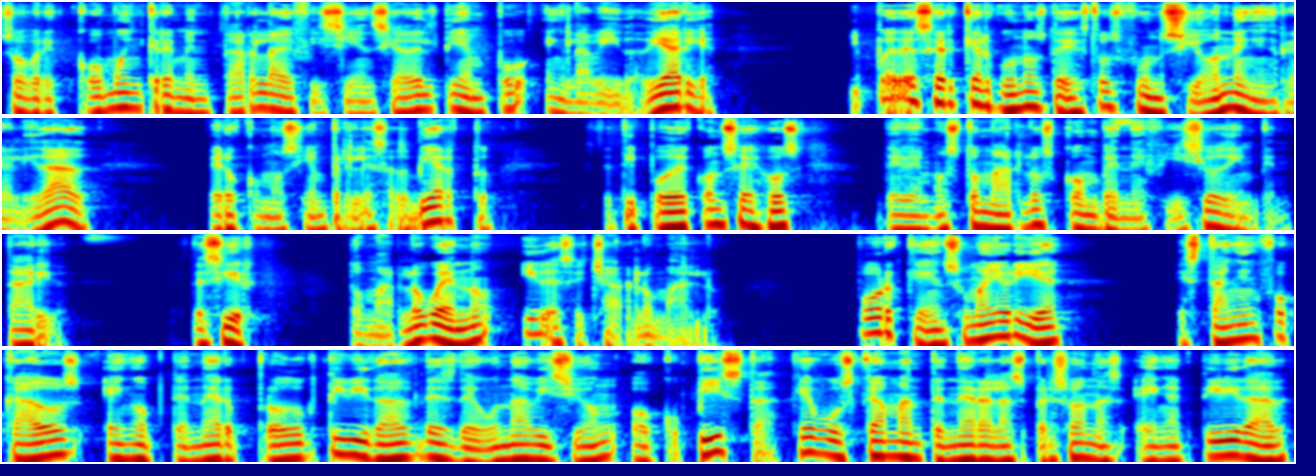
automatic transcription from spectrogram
sobre cómo incrementar la eficiencia del tiempo en la vida diaria. Y puede ser que algunos de estos funcionen en realidad, pero como siempre les advierto, este tipo de consejos debemos tomarlos con beneficio de inventario, es decir, tomar lo bueno y desechar lo malo, porque en su mayoría están enfocados en obtener productividad desde una visión ocupista que busca mantener a las personas en actividad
